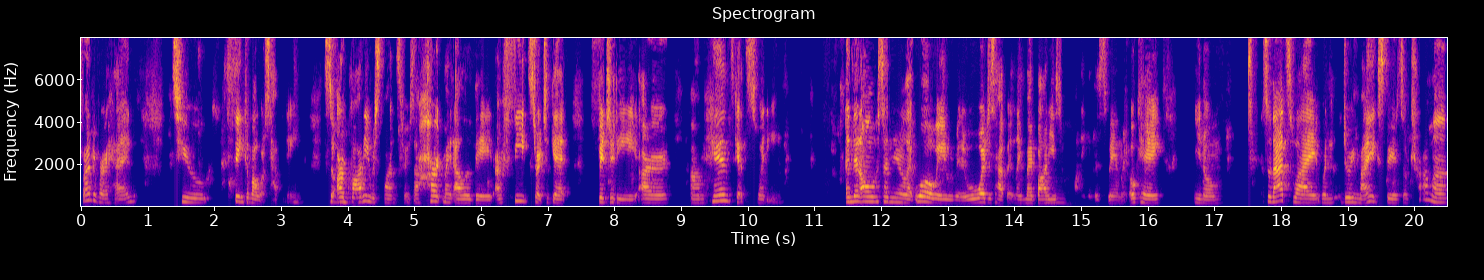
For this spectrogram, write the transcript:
front of our head to think about what's happening. So our mm-hmm. body responds first. Our heart might elevate. Our feet start to get fidgety. Our um, hands get sweaty. And then all of a sudden you're like whoa wait a minute. What just happened? Like my body is responding in this way. I'm like okay you know. So that's why when during my experience of trauma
